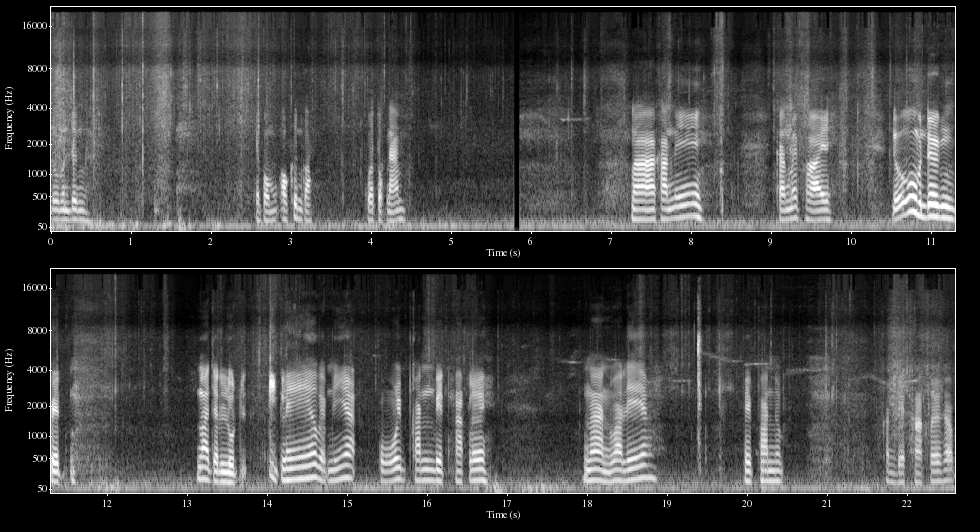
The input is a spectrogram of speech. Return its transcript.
ดูมันดึงเดี๋ยวผมเอาขึ้นก่อน กลัวตกน้ำมาคันนี้ คันไม่พายดูมันดึงเบ็ด น่าจะหลุดอีกแล้วแบบนี้โอ้ยคันเบ็ดหักเลย น่านว่าแล้วไปพันครับคันเบ็ดหักเลยครับ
